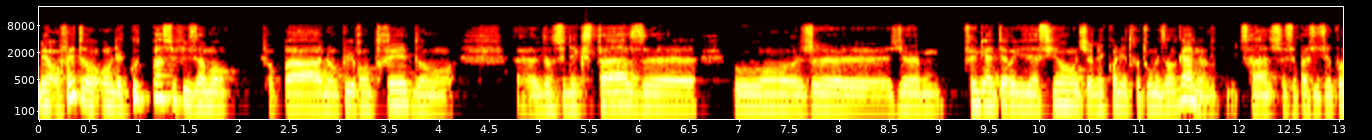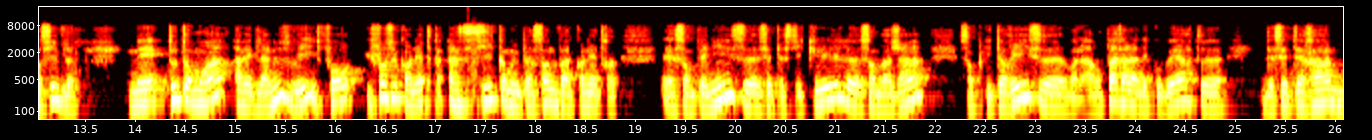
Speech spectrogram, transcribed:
Mais en fait, on ne l'écoute pas suffisamment. Il faut pas non plus rentrer dans, euh, une extase euh, où je fais une intériorisation, je vais connaître tous mes organes. Ça, je ne sais pas si c'est possible. Mais tout au moins, avec l'anus, oui, il faut, il faut se connaître ainsi comme une personne va connaître euh, son pénis, euh, ses testicules, son vagin, son clitoris. Euh, voilà, on part à la découverte de ce terrain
